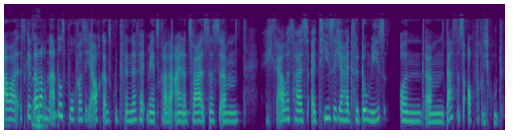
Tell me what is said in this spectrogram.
Aber es gibt ja. auch noch ein anderes Buch, was ich auch ganz gut finde, fällt mir jetzt gerade ein. Und zwar ist es, ähm, ich glaube, es heißt IT-Sicherheit für Dummies. Und ähm, das ist auch wirklich gut.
